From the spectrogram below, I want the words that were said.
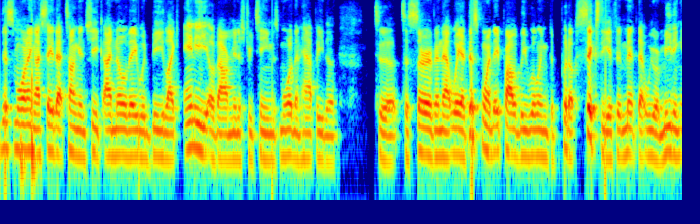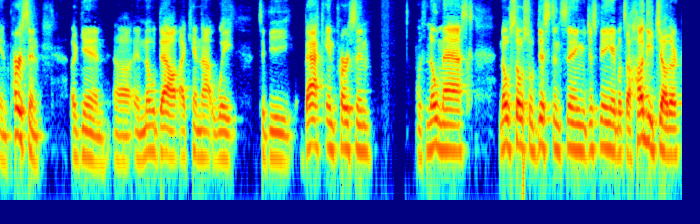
this morning, I say that tongue in cheek. I know they would be like any of our ministry teams, more than happy to to to serve in that way. At this point, they probably willing to put up 60 if it meant that we were meeting in person again. Uh, and no doubt, I cannot wait to be back in person with no masks, no social distancing, just being able to hug each other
